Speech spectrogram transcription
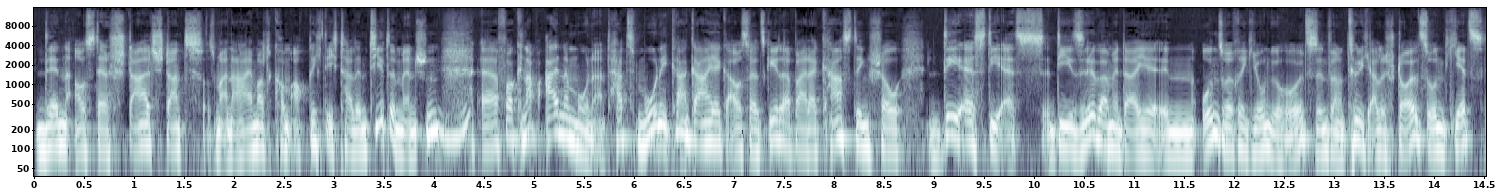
Denn aus der Stahlstadt, aus meiner Heimat, kommen auch richtig talentierte Menschen. Mhm. Äh, vor knapp einem Monat hat Monika Gajek aus Salzgitter bei der Castingshow DSDS die Silbermedaille in unsere Region geholt. Sind wir natürlich alle stolz und jetzt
